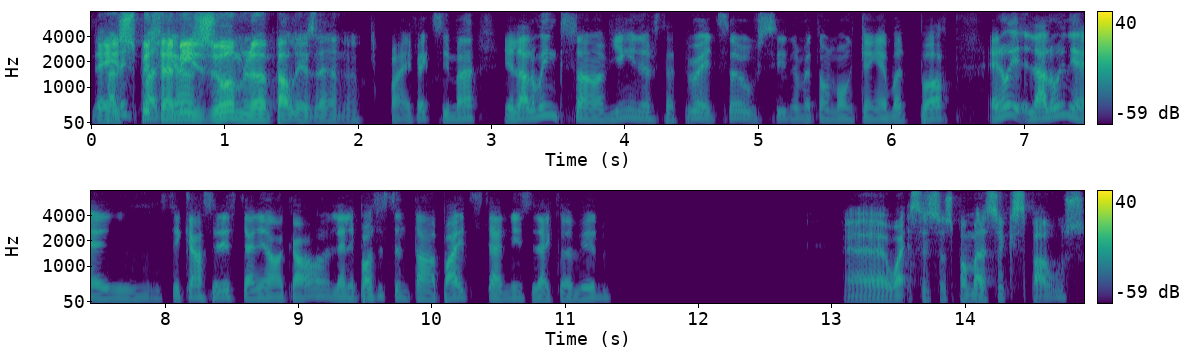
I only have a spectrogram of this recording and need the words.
Du soupers de famille Zoom, là, parlez-en. Ouais, effectivement. Il y a l'Halloween qui s'en vient. Là. Ça peut être ça aussi. Là. Mettons le monde cogne à votre porte. Et oui, l'Halloween, c'est cancellé cette année encore. L'année passée, c'était une tempête. Cette année, c'est la COVID. Euh, ouais, c'est ça, c'est pas mal ça qui se passe.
